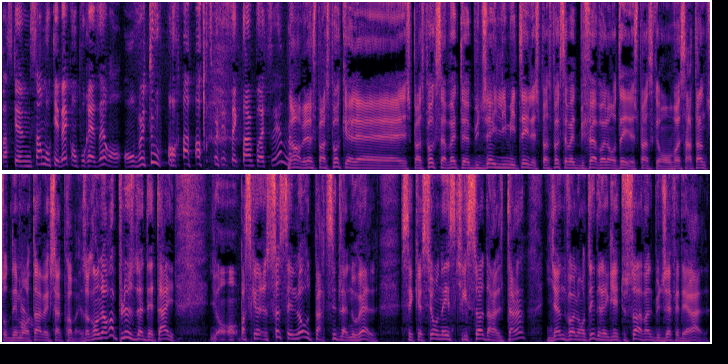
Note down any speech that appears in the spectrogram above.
parce que, il me semble, au Québec, on pourrait dire on, on veut tout. On ramasse tous les secteurs possibles. Non, mais là, je pense pas que le, je pense pas que ça va être un budget illimité. Là. Je pense pas que ça va être buffet à volonté. Je pense qu'on va s'entendre sur des Non. montants avec chaque province. Donc, on aura plus de détails. On- parce que ça, c'est l'autre partie de la nouvelle. C'est que si on inscrit ça dans le temps, il y a une volonté de régler tout ça avant le budget fédéral.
